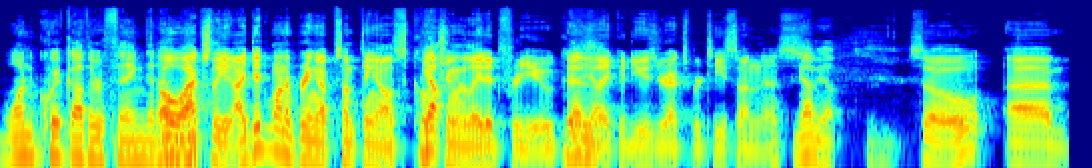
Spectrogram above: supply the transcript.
one quick other thing that I Oh, actually, I did want to bring up something else Yep. coaching related for you because yeah. I could use your expertise on this. Yep. Yep. So, um,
